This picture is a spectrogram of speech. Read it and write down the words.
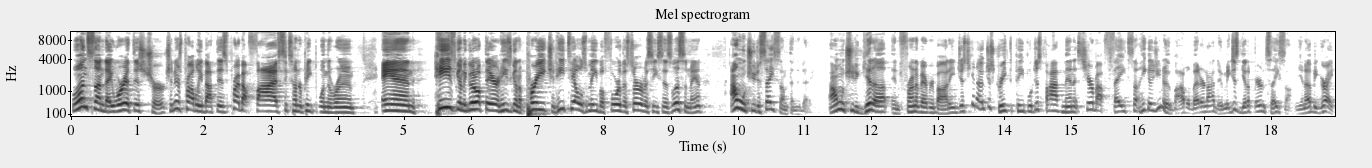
one Sunday, we're at this church, and there's probably about this, probably about five, 600 people in the room. And he's going to go up there and he's going to preach. And he tells me before the service, he says, Listen, man, I want you to say something today. I want you to get up in front of everybody, just, you know, just greet the people, just five minutes, share about faith. Something. He goes, You know the Bible better than I do. I mean, just get up there and say something, you know, it'd be great.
